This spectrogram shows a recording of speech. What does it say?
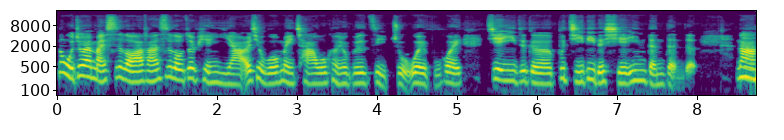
那我就来买四楼啊，反正四楼最便宜啊，而且我没查，我可能又不是自己住，我也不会介意这个不吉利的谐音等等的。那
